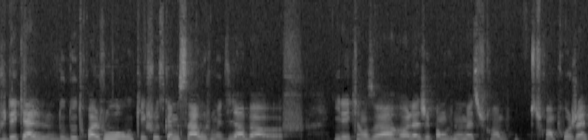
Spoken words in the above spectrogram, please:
je décale de 2-3 jours, ou quelque chose comme ça, où je me dis, ah bah, pff, il est 15h, là, j'ai pas envie de me mettre sur un, sur un projet,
